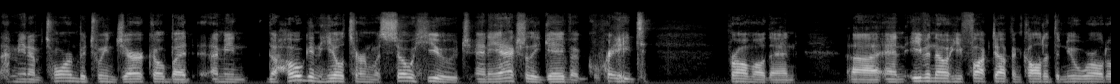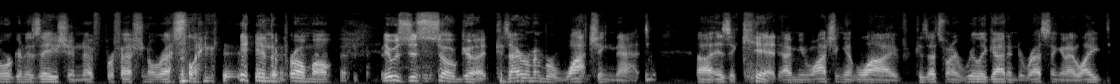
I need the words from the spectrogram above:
I mean, I'm torn between Jericho, but I mean, the Hogan heel turn was so huge, and he actually gave a great promo then. Uh, and even though he fucked up and called it the New World Organization of Professional Wrestling in the promo, it was just so good because I remember watching that uh, as a kid. I mean, watching it live because that's when I really got into wrestling and I liked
